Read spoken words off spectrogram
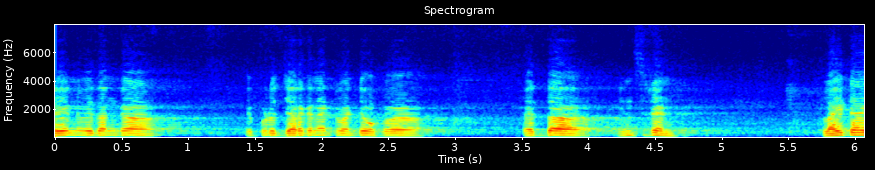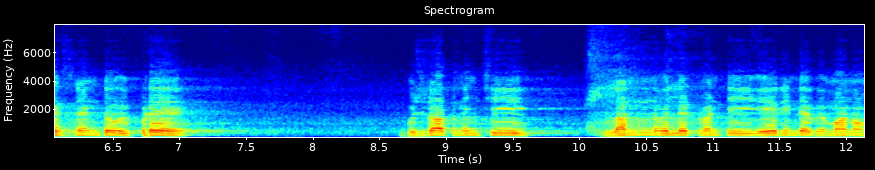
లేని విధంగా ఇప్పుడు జరగనటువంటి ఒక పెద్ద ఇన్సిడెంట్ ఫ్లైట్ యాక్సిడెంట్ ఇప్పుడే గుజరాత్ నుంచి లండన్ వెళ్ళేటువంటి ఎయిర్ ఇండియా విమానం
